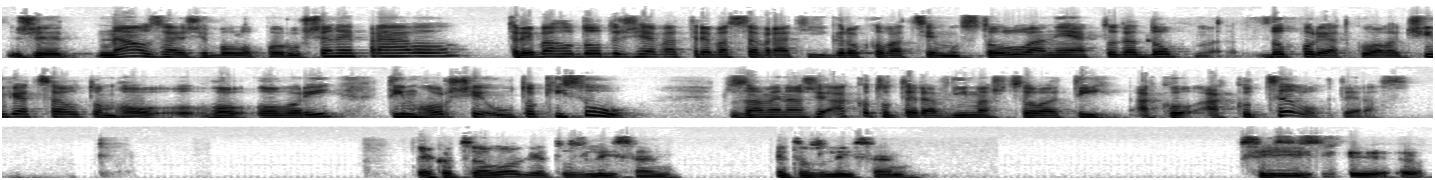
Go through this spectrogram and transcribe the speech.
že naozaj, že bolo porušené právo, Treba ho dodržiavať, treba sa vrátiť k rokovaciemu stolu a nejak to dať do, do poriadku. Ale čím viac sa o tom ho, ho, hovorí, tým horšie útoky sú. To znamená, že ako to teda vnímaš celé ty? Ako, ako celok teraz? Ako celok je to zlý sen. Je to zlý sen. Si, si, si... Uh,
